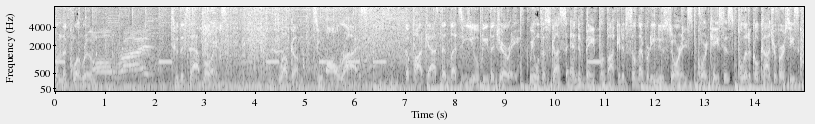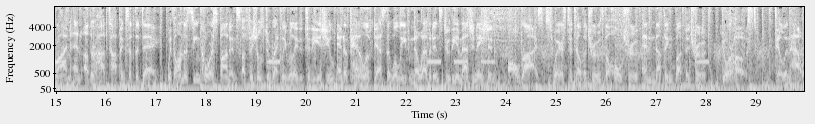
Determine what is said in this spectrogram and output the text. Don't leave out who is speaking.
Speaker 1: From the courtroom to the tabloids. Welcome to All Rise, the podcast that lets you be the jury. We will discuss and debate provocative celebrity news stories, court cases, political controversies, crime, and other hot topics of the day. With on the scene correspondents, officials directly related to the issue, and a panel of guests that will leave no evidence to the imagination. All Rise swears to tell the truth, the whole truth, and nothing but the truth. Your host, Dylan Howard.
